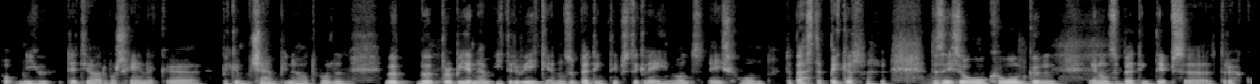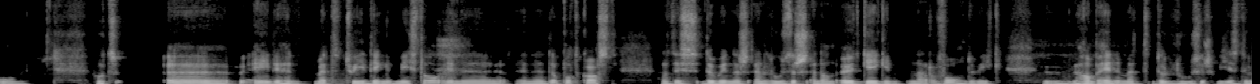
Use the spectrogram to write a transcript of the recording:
opnieuw dit jaar waarschijnlijk uh, Pick'em Champion gaat worden. We, we, proberen hem iedere week in onze bettingtips te krijgen, want hij is gewoon de beste picker. dus hij zou ook gewoon kunnen in onze bettingtips terugkomen. Goed, uh, we eindigen met twee dingen meestal in, uh, in uh, de podcast. Dat is de winners en losers en dan uitkijken naar volgende week. We gaan beginnen met de loser. Wie is de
